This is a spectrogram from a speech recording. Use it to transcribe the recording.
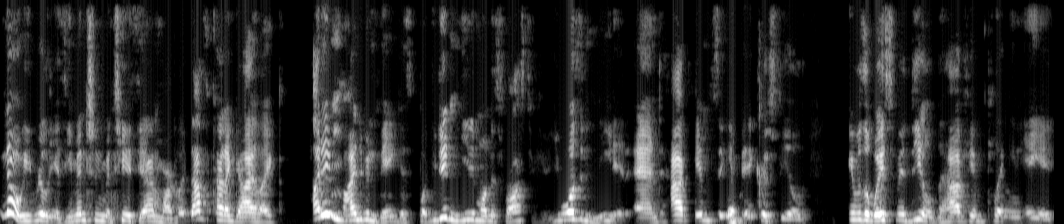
No, he really is. He mentioned Mattias Janmark. Like, that's the kind of guy, like, I didn't mind him in Vegas, but you didn't need him on this roster here. He wasn't needed. And to have him sitting in Bakersfield it was a waste of a deal to have him playing in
